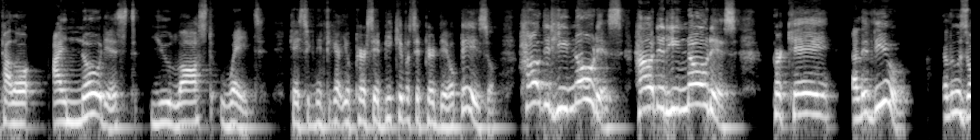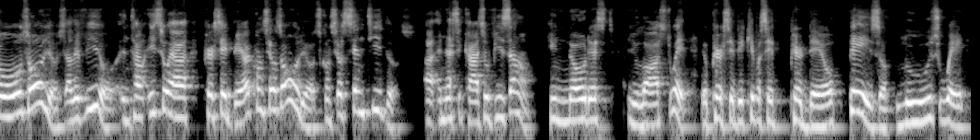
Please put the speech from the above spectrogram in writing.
falou, I noticed you lost weight. Que significa, eu percebi que você perdeu peso. How did he notice? How did he notice? Porque ele viu. Ele usou os olhos, ele viu. Então, isso é perceber com seus olhos, com seus sentidos. E nesse caso, visão. He noticed you lost weight. Eu percebi que você perdeu peso. Lose weight.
